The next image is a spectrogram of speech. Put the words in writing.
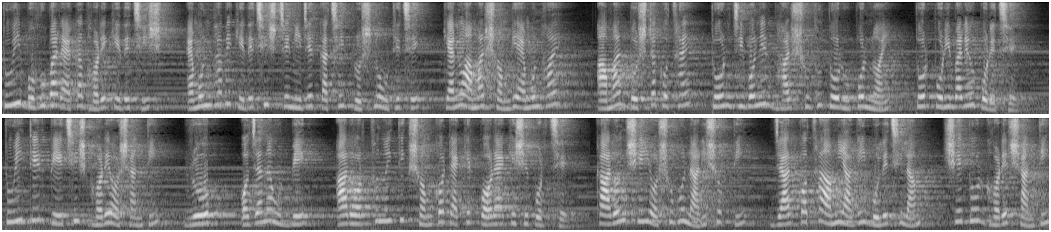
তুই বহুবার একা ঘরে কেঁদেছিস, এমনভাবে কেঁদেছিস যে নিজের কাছেই প্রশ্ন উঠেছে, কেন আমার সঙ্গে এমন হয়? আমার দোষটা কোথায়? তোর জীবনের ভার শুধু তোর উপর নয়, তোর পরিবারেও পড়েছে। তুই টের পেয়েছিস ঘরে অশান্তি, রোগ, অজানা উদ্বেগ আর অর্থনৈতিক সংকট একের পর এক এসে পড়ছে। কারণ সেই অশুভ নারীশক্তি, যার কথা আমি আগেই বলেছিলাম, সে তোর ঘরের শান্তি,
